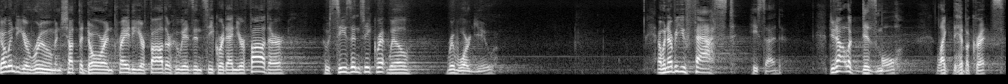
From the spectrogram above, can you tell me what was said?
Go into your room and shut the door and pray to your Father who is in secret, and your Father who sees in secret will reward you. And whenever you fast, he said, do not look dismal like the hypocrites,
